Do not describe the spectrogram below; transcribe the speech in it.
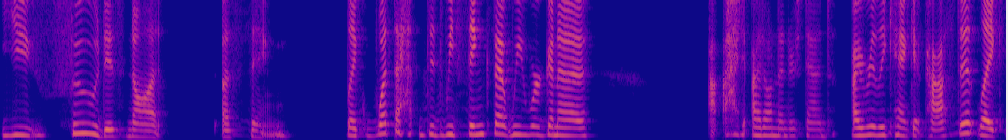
you food is not a thing. Like, what the he- did we think that we were gonna? I I don't understand. I really can't get past it. Like,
